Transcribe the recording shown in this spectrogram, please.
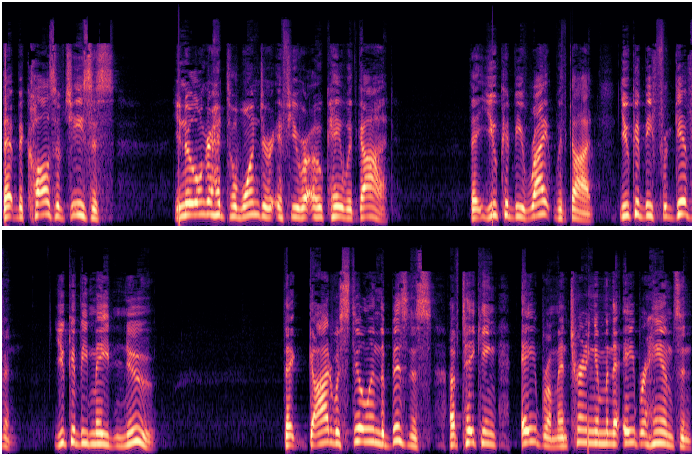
that because of Jesus, you no longer had to wonder if you were okay with God, that you could be right with God, you could be forgiven, you could be made new. That God was still in the business of taking Abram and turning him into Abraham's, and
